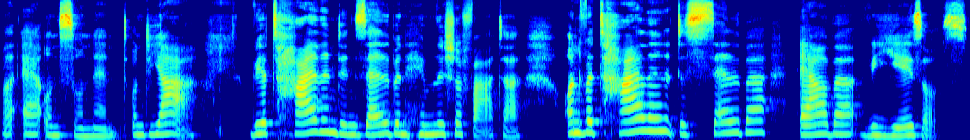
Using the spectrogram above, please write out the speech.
weil er uns so nennt. Und ja, wir teilen denselben himmlischen Vater und wir teilen dasselbe Erbe wie Jesus.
